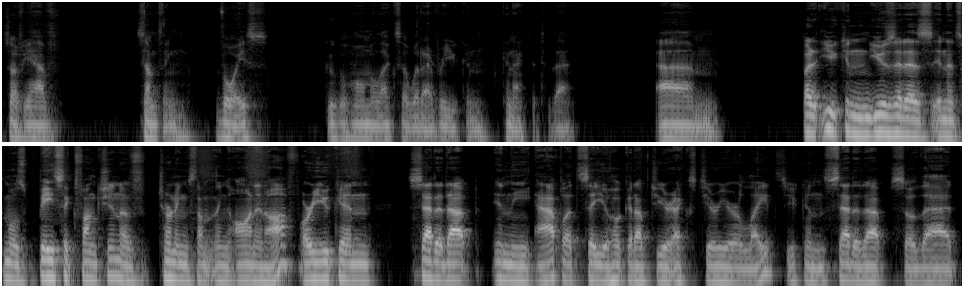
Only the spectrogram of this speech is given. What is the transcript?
So if you have something voice, Google Home, Alexa, whatever, you can connect it to that. Um, but you can use it as in its most basic function of turning something on and off, or you can set it up in the app. Let's say you hook it up to your exterior lights. You can set it up so that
